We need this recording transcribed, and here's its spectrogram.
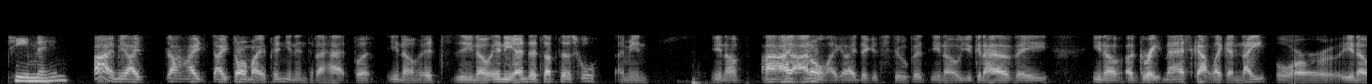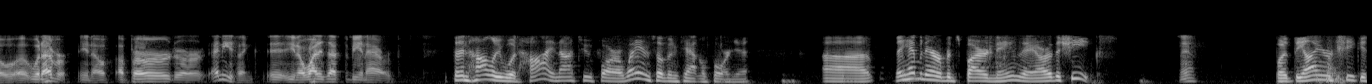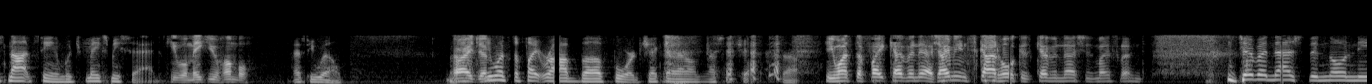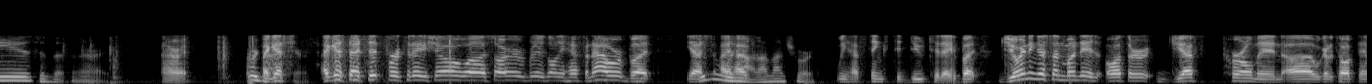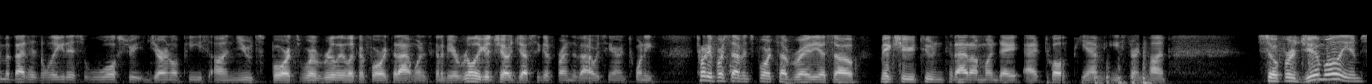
team name? I mean, I I I throw my opinion into the hat, but you know it's you know in the end it's up to the school. I mean, you know I I don't like it. I think it's stupid. You know you can have a you know a great mascot like a knight or you know uh, whatever you know a bird or anything. Uh, You know why does it have to be an Arab? Then Hollywood High, not too far away in Southern California, uh, they have an Arab-inspired name. They are the Sheiks. Yeah. But the Iron Sheik is not seen, which makes me sad. He will make you humble. As he will. All right, Jim. He wants to fight Rob uh, Ford. Check that out on WrestleChat. So. He wants to fight Kevin Nash. I mean Scott Hall because Kevin Nash is my friend. Kevin Nash, the no knees. And the, all right. All right. We're I guess here. I guess that's it for today's show. Uh, sorry, everybody's only half an hour, but yes, Maybe I we're have not. I'm not sure. we have things to do today. But joining us on Monday is author Jeff Pearlman. Uh, we're going to talk to him about his latest Wall Street Journal piece on youth sports. We're really looking forward to that one. It's going to be a really good show. Jeff's a good friend of ours here on 20, 24-7 Sports Hub Radio, so make sure you tune into that on Monday at 12 p.m. Eastern Time. So for Jim Williams,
